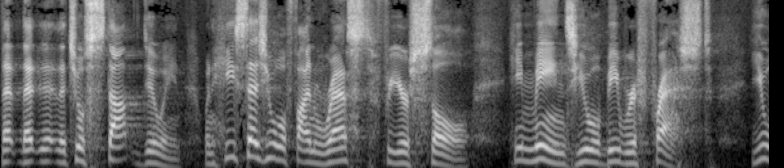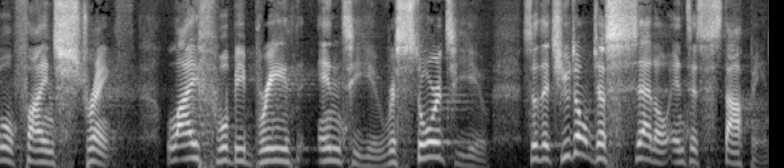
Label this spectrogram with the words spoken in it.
that, that, that you'll stop doing. When he says you will find rest for your soul, he means you will be refreshed, you will find strength. Life will be breathed into you, restored to you, so that you don't just settle into stopping.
